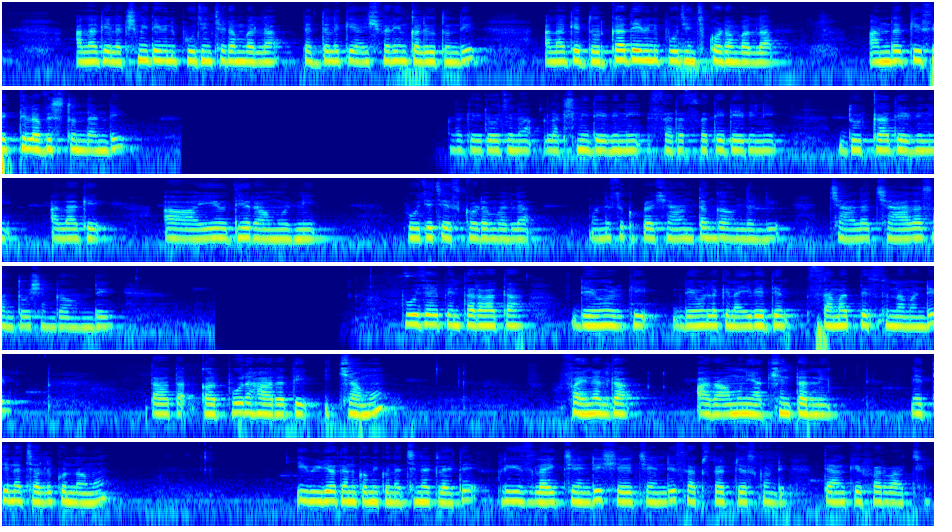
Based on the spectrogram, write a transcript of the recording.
అలాగే లక్ష్మీదేవిని పూజించడం వల్ల పెద్దలకి ఐశ్వర్యం కలుగుతుంది. అలాగే దుర్గాదేవిని పూజించుకోవడం వల్ల అందరికీ శక్తి లభిస్తుందండి. అలాగే ఈ రోజున లక్ష్మీదేవిని సరస్వతీదేవిని దుర్గాదేవిని అలాగే ఆ అయోధ్య రాముడిని పూజ చేసుకోవడం వల్ల మనసుకు ప్రశాంతంగా ఉందండి. చాలా చాలా సంతోషంగా ఉంది. పూజ అయిపోయిన తర్వాత దేవుడికి దేవుళ్ళకి నైవేద్యం సమర్పిస్తున్నామండి. తర్వాత కర్పూర హారతి ఇచ్చాము. ఫైనల్గా ఆ రాముని అక్షింతల్ని నెత్తిన చల్లుకున్నాము. ఈ వీడియో కనుక మీకు నచ్చినట్లయితే ప్లీజ్ లైక్ చేయండి షేర్ చేయండి సబ్స్క్రైబ్ చేసుకోండి. Thank you for watching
